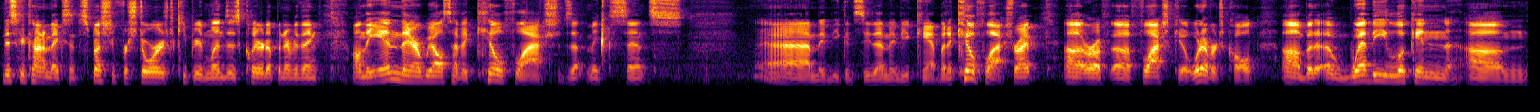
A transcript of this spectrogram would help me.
This could kind of make sense, especially for storage to keep your lenses cleared up and everything. On the end there, we also have a kill flash. Does that make sense? Ah, maybe you can see that, maybe you can't, but a kill flash, right? Uh, or a, a, flash kill, whatever it's called. Uh, but a webby looking um,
